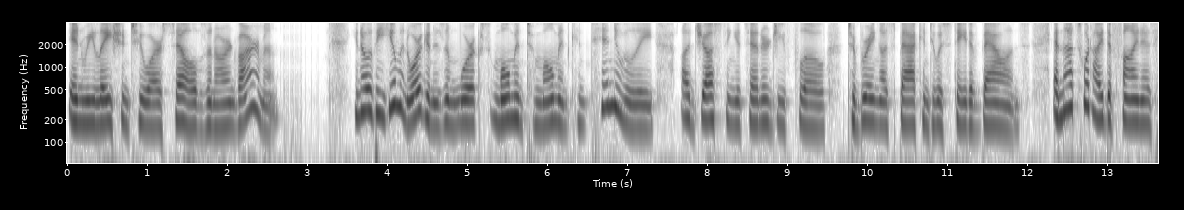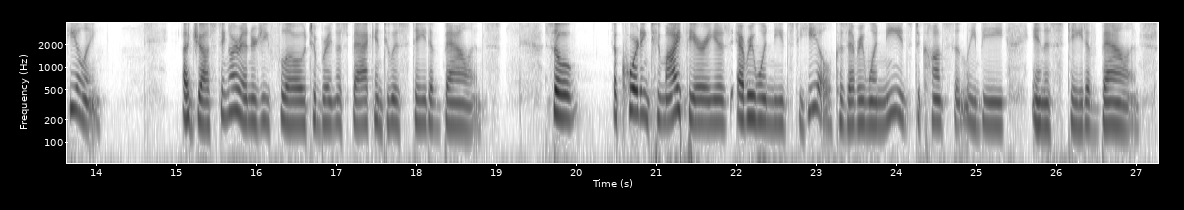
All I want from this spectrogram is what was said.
in relation to ourselves and our environment. You know, the human organism works moment to moment, continually adjusting its energy flow to bring us back into a state of balance. And that's what I define as healing adjusting our energy flow to bring us back into a state of balance. So, according to my theory is everyone needs to heal because everyone needs to constantly be in a state of balance.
